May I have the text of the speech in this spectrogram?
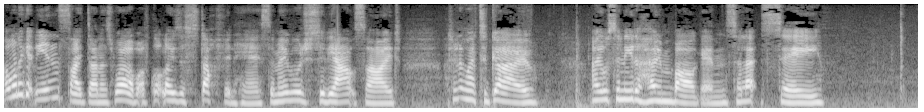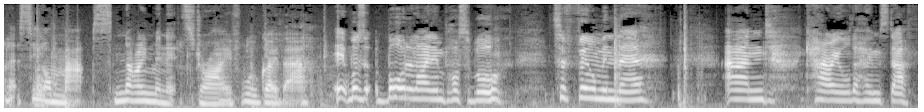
I want to get the inside done as well, but I've got loads of stuff in here. So maybe we'll just do the outside. I don't know where to go. I also need a home bargain. So let's see. Let's see on maps. Nine minutes drive. We'll go there. It was borderline impossible to film in there and carry all the home stuff.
